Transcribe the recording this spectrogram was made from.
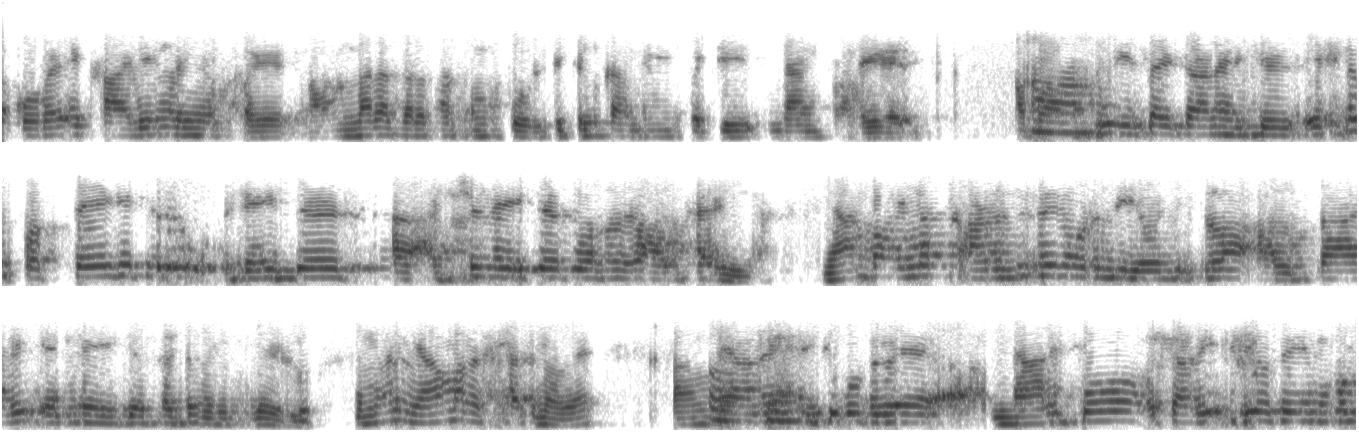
കുറെ കാര്യങ്ങൾ ഞാൻ പറയാം. ഒന്നര തരം നടന്ന പൊളിറ്റിക്കൽ കമ്പനിയെ പറ്റി ഞാൻ പറയായിരുന്നു. അപ്പൊ. അത് ബേസായിട്ടാണ് എനിക്ക് എനിക്ക് പ്രത്യേകിച്ച് ഒരു ഹേറ്റേഴ്സ് അച്ഛൻ ഹേറ്റേഴ്സ് പറഞ്ഞൊരു ആൾക്കാരില്ല. ഞാൻ പറയുന്ന കണ്ടന്റിനോട് വിയോജിപ്പുള്ള ആൾക്കാർ എന്റെ ഹേറ്റേഴ്സ് ആയിട്ട് വരുന്നതേ ഉള്ളൂ. എന്നാണ് ഞാൻ മനസ്സിലാക്കുന്നത് അങ്ങനെയാണ്. എനിക്ക് പൊതുവെ ഞാനിപ്പോ സ്റ്റഡി വീഡിയോസ് ചെയ്യുമ്പോൾ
